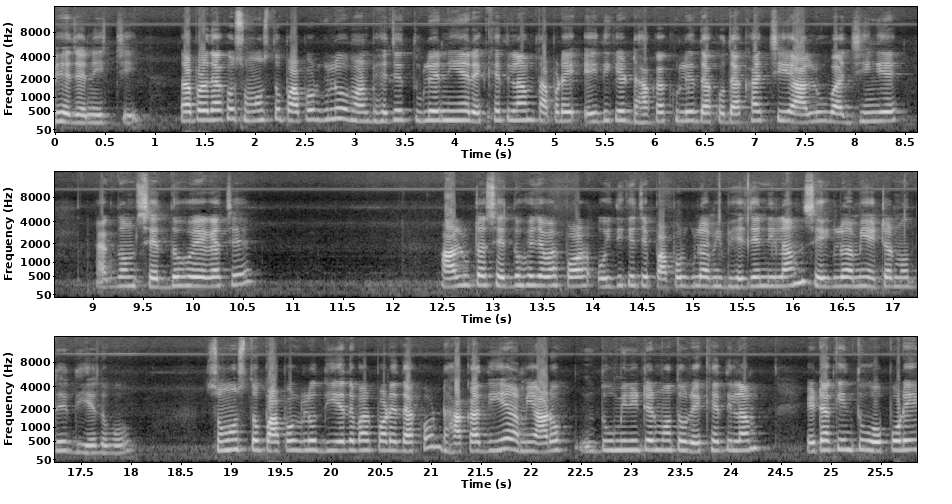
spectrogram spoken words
ভেজে নিচ্ছি। তারপরে দেখো, সমস্ত পাঁপড়গুলো আমার ভেজে তুলে নিয়ে রেখে দিলাম। তারপরে এইদিকে ঢাকা খুলে দেখো, দেখাচ্ছি আলু বা ঝিঙে একদম সেদ্ধ হয়ে গেছে। আলুটা সেদ্ধ হয়ে যাওয়ার পর ওইদিকে যে পাঁপড়গুলো আমি ভেজে নিলাম, সেইগুলো আমি এটার মধ্যে দিয়ে দেবো। সমস্ত পাঁপড়গুলো দিয়ে দেওয়ার পরে দেখো, ঢাকা দিয়ে আমি আরও দু মিনিটের মতো রেখে দিলাম। এটা কিন্তু ওপরেই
